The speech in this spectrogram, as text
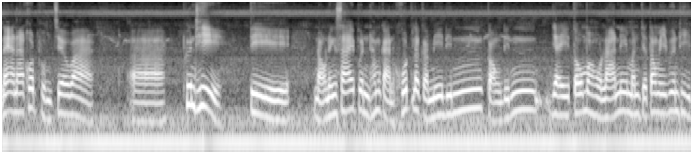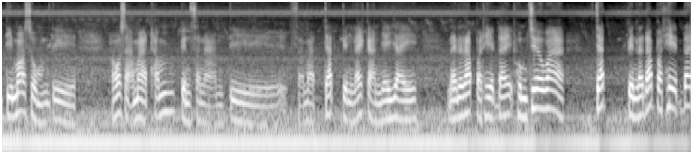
ในอนาคตผมเชื่อว่าพื้นที่ที่หนองเลงซ้ายเป็นทำการขุดแล้วก็มีดินกล่องดินใหญ่โตมโหฬารนี่มันจะต้องมีพื้นที่ที่เหมาะสมที่ เขาสามารถทำเป็นสนามตีสามารถจัดเป็นรายการใหญ่ๆ ในระดับประเทศได้ ผมเชื่อว่าจัดเป็นระดับประเทศได้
